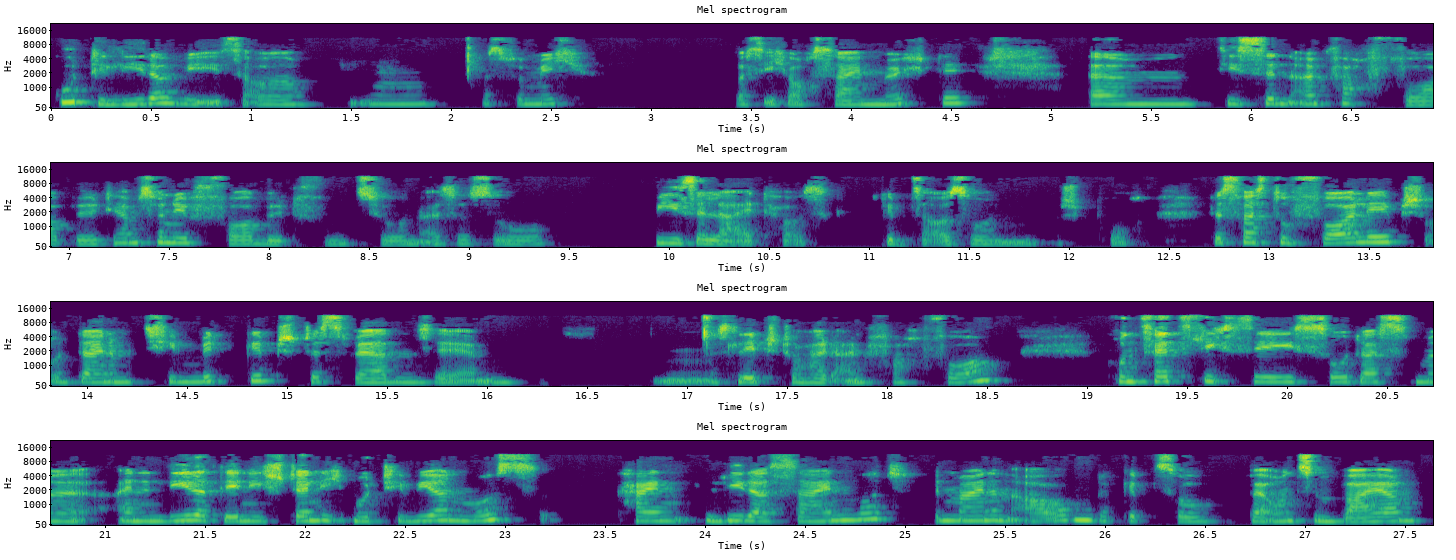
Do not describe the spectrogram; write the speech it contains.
gute Leader, wie es äh, was für mich was ich auch sein möchte, ähm, die sind einfach Vorbild. Die haben so eine Vorbildfunktion. Also so Wiese Lighthouse gibt es auch so einen Spruch. Das, was du vorlebst und deinem Team mitgibst, das werden sie, ähm, das lebst du halt einfach vor. Grundsätzlich sehe ich so, dass man einen Leader, den ich ständig motivieren muss, kein Leader sein wird in meinen Augen. Da gibt es so bei uns in Bayern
